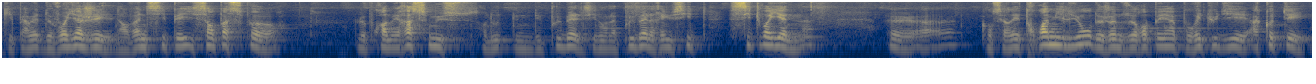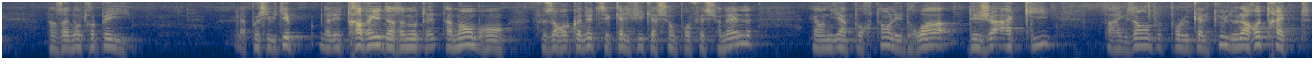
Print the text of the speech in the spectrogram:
qui permettent de voyager dans 26 pays sans passeport. Le programme Erasmus, sans doute une des plus belles, sinon la plus belle réussite citoyenne, euh, a concerné 3 millions de jeunes Européens pour étudier à côté dans un autre pays la possibilité d'aller travailler dans un autre État membre en faisant reconnaître ses qualifications professionnelles et en y apportant les droits déjà acquis, par exemple pour le calcul de la retraite,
